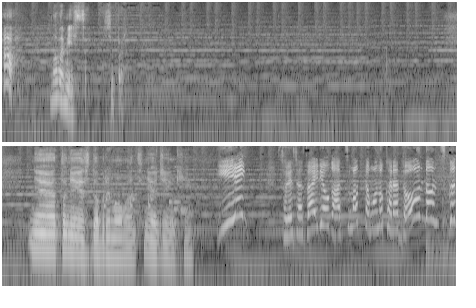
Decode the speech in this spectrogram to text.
あ Nowe miejsce. Super. Nie, to nie jest dobry moment. Nie, dzięki. それじゃ材料が集まったものからどんどん作ってい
